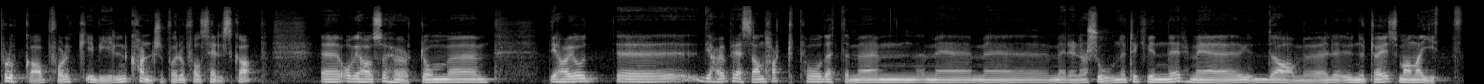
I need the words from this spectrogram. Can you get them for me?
plukka opp folk i bilen, kanskje for å få selskap. Og vi har også hørt om de har jo, uh, de jo pressa han hardt på dette med, med, med, med, relasjoner til kvinner, med dame eller undertøy som han har gitt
